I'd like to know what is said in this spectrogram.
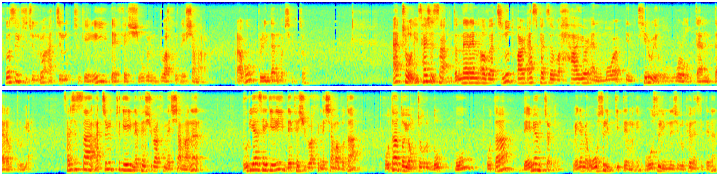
그것을 기준으로 아찔루트계의 네페시 혹은 루아흐 네샤마 라고 불린다는 것이겠죠. Actually, 사실상 the Neren of Absolute are aspects of a higher and more interior world than that of Bruya. 사실상 아absolute계의 네페슈라크 네샤마는 브리아 세계의 네페슈라크 네샤마보다 보다 더 영적으로 높고 보다 내면적인 왜냐하면 옷을 입기 때문에 옷을 입는 식으로 표현했을 때는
